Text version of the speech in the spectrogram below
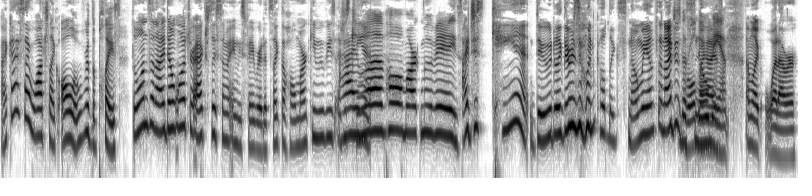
I guess I watch like all over the place. The ones that I don't watch are actually some of Amy's favorite. It's like the Hallmarky movies. I just can't. I love Hallmark movies. I just can't, dude. Like there was one called like Snowman's, and I just the rolled my eyes. snowman. I'm like, whatever.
